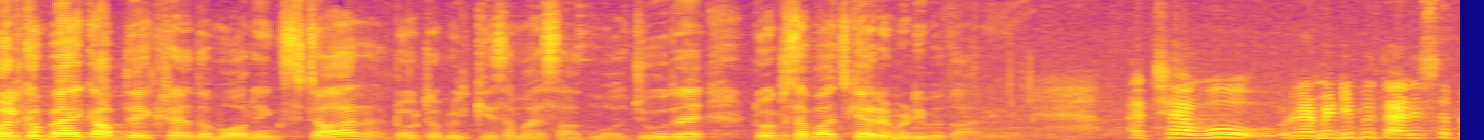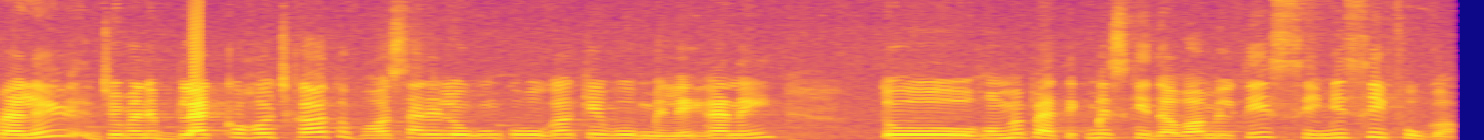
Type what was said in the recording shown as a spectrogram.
वेलकम बैक आप देख रहे हैं the morning star doctor Bilquis हमारे साथ मौजूद हैं। डॉक्टर साहब, आज क्या रेमेडी बता रही हैं? अच्छा वो रेमेडी बताने से पहले जो मैंने ब्लैक कहोज कहा तो बहुत सारे लोगों को होगा कि वो मिलेगा नहीं। तो होम्योपैथिक में इसकी दवा मिलती है सीमिसी फुगा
